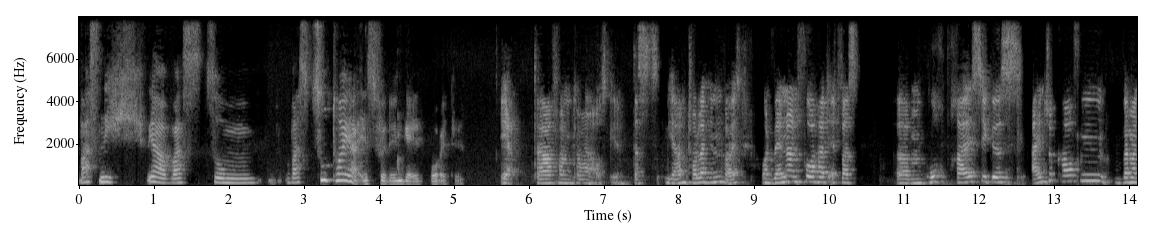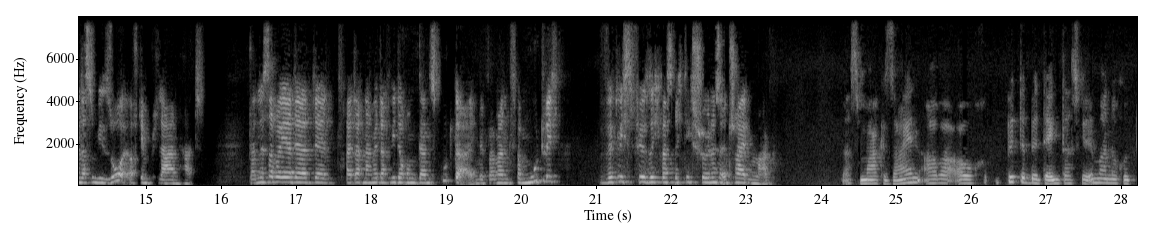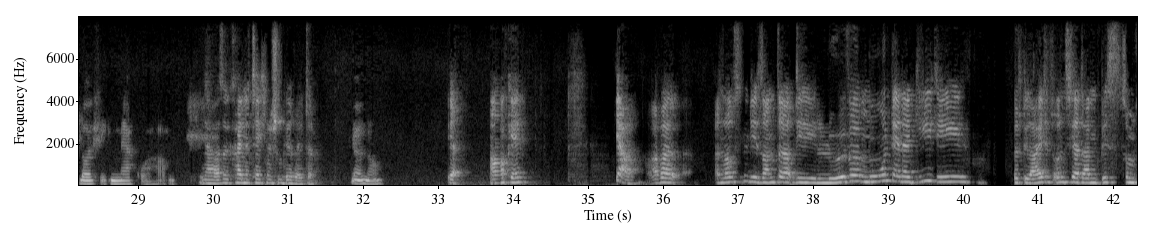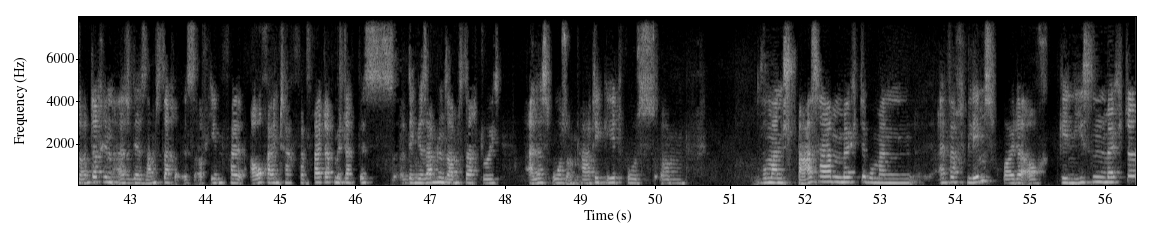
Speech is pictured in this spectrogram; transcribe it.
was nicht, ja, was zum, was zu teuer ist für den Geldbeutel. Ja, davon kann man ausgehen. Das ist ja ein toller Hinweis. Und wenn man vorhat, etwas ähm, Hochpreisiges einzukaufen, wenn man das sowieso auf dem Plan hat, dann ist aber ja der, der Freitagnachmittag wiederum ganz gut geeignet, weil man vermutlich wirklich für sich was richtig Schönes entscheiden mag. Das mag sein, aber auch bitte bedenkt, dass wir immer noch rückläufigen Merkur haben. Ja, also keine technischen Geräte. Genau. Ja, okay. Ja, aber ansonsten die Sonntag, die Löwe-Mondenergie, die begleitet uns ja dann bis zum Sonntag hin. Also der Samstag ist auf jeden Fall auch ein Tag von Freitagmittag bis den gesamten Samstag durch. Alles, wo es um Party geht, wo es, ähm, wo man Spaß haben möchte, wo man einfach Lebensfreude auch genießen möchte.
